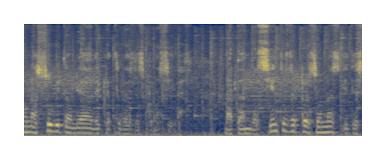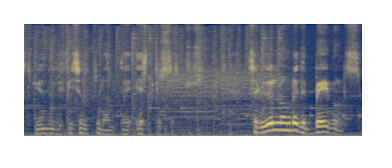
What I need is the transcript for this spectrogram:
una súbita oleada de criaturas desconocidas matando a cientos de personas y destruyendo edificios durante estos hechos. Se le dio el nombre de Babels.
